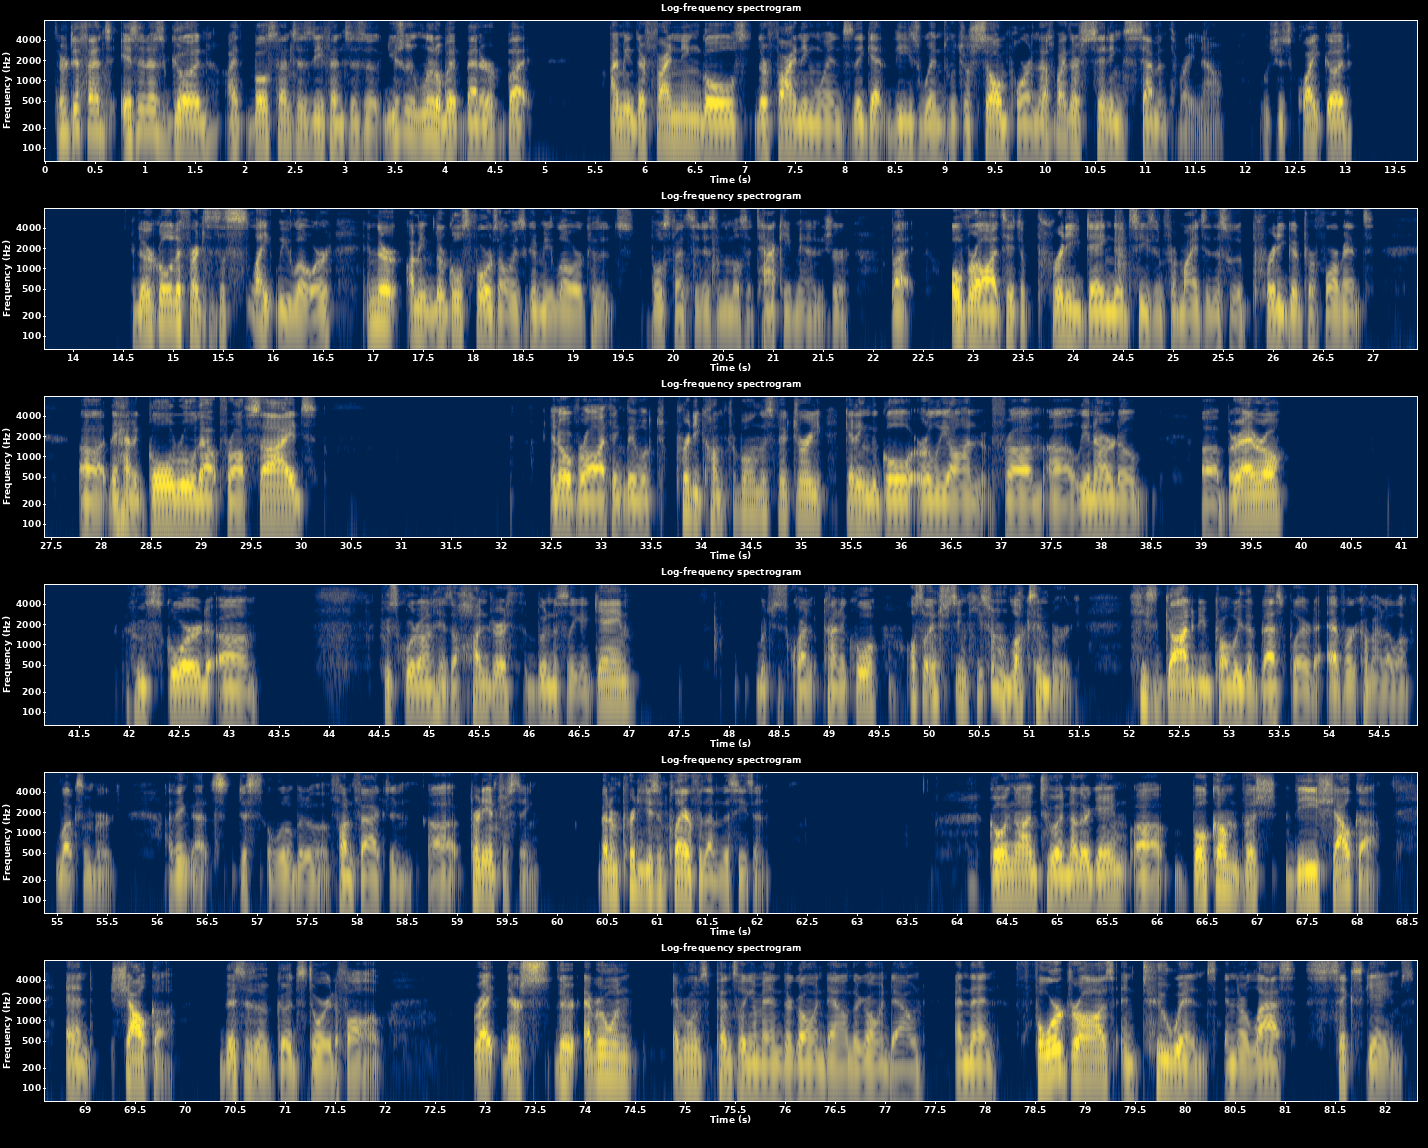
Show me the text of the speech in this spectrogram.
Their defense isn't as good. I, Bo Svensson's defense is usually a little bit better, but I mean they're finding goals, they're finding wins. They get these wins, which are so important. That's why they're sitting seventh right now, which is quite good. Their goal difference is a slightly lower, and their I mean their goals for is always going to be lower because it's Bo Svensson isn't the most attacking manager, but overall I'd say it's a pretty dang good season for Mainz. And this was a pretty good performance. Uh, they had a goal ruled out for offsides. And overall, I think they looked pretty comfortable in this victory, getting the goal early on from uh, Leonardo uh, Barreiro, who scored um, who scored on his 100th Bundesliga game, which is quite kind of cool. Also interesting, he's from Luxembourg. He's got to be probably the best player to ever come out of Luxembourg. I think that's just a little bit of a fun fact and uh, pretty interesting. Been a pretty decent player for them this season. Going on to another game, uh, Bochum v Schalke. And Schalke, this is a good story to follow. Right? There's there everyone everyone's penciling them in. They're going down. They're going down. And then four draws and two wins in their last six games.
